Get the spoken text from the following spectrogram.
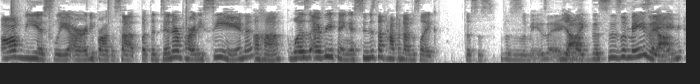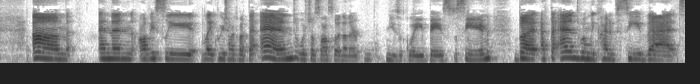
obviously, I already brought this up, but the dinner party scene Uh huh. was everything. As soon as that happened, I was like, "This is this is amazing. Yeah. like this is amazing." Yeah. Um, and then obviously, like we talked about the end, which was also another musically based scene. But at the end, when we kind of see that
